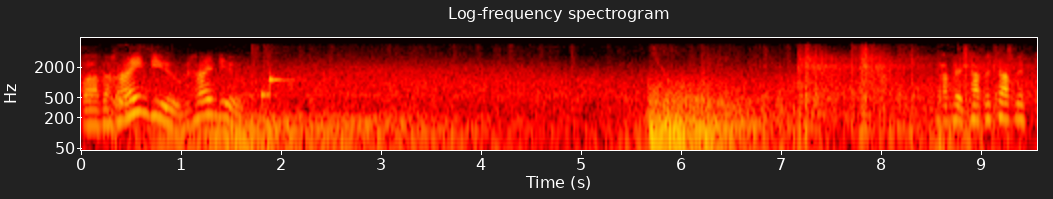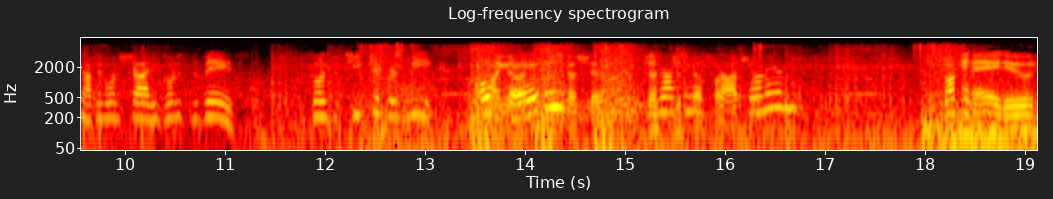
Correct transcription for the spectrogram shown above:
Wow, behind you. Behind you. Top it, top it, top it, top in one shot. He's going into the base. He's going into Chief Chipper's weak. Oh my god, Okay. just got shit on. You Just, not just gonna got fucking shit on. him? Fucking A, dude.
